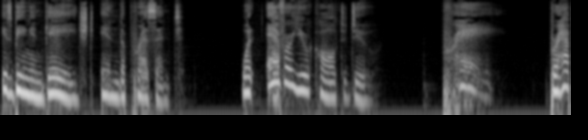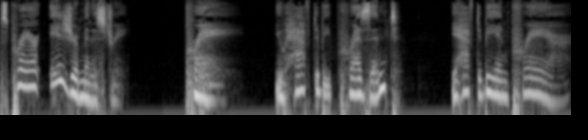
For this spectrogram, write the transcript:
is being engaged in the present. Whatever you're called to do, pray. Perhaps prayer is your ministry. Pray. You have to be present. You have to be in prayer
